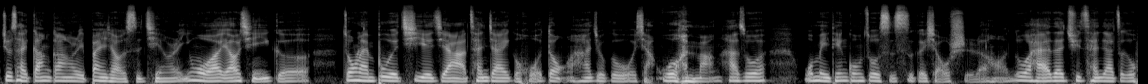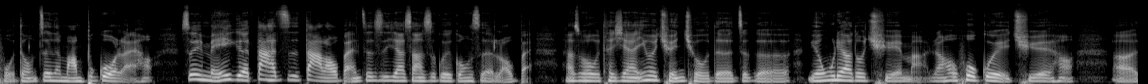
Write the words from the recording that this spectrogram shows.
就才刚刚而已，半小时前而已，因为我要邀请一个。中南部的企业家参加一个活动，他就跟我讲，我很忙。他说我每天工作十四个小时了哈，如果还要再去参加这个活动，真的忙不过来哈。所以每一个大字大老板，这是一家上市贵公司的老板，他说他现在因为全球的这个原物料都缺嘛，然后货柜也缺哈。呃，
